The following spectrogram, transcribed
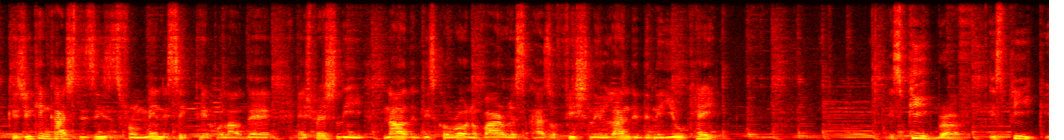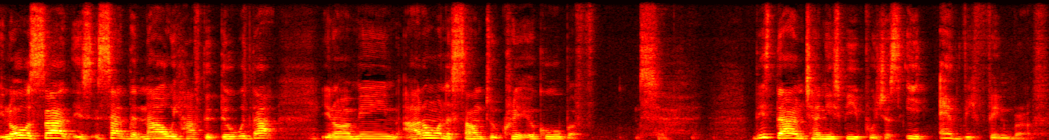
Because you can catch diseases from many sick people out there especially now that this coronavirus has officially landed in the UK it's peak bruv. It's peak. You know what's sad? It's, it's sad that now we have to deal with that. You know what I mean? I don't want to sound too critical but these damn Chinese people just eat everything bruv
